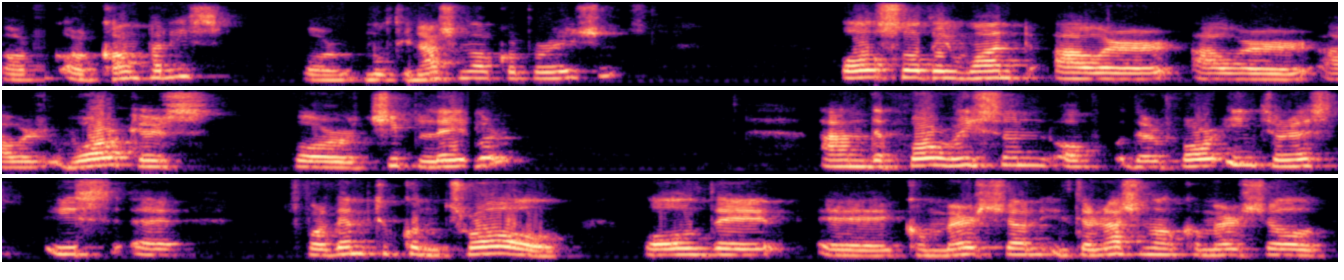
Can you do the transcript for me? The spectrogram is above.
or, or companies or multinational corporations. Also, they want our our our workers for cheap labor and the fourth reason of their four interest is uh, for them to control all the uh, commercial, international commercial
